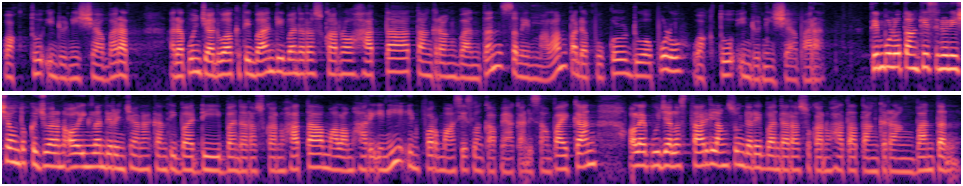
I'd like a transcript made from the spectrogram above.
waktu Indonesia Barat. Adapun jadwal ketibaan di Bandara Soekarno-Hatta, Tangerang, Banten, Senin malam pada pukul 20 waktu Indonesia Barat. Tim bulu tangkis Indonesia untuk kejuaraan All England direncanakan tiba di Bandara Soekarno-Hatta malam hari ini. Informasi selengkapnya akan disampaikan oleh Puja Lestari langsung dari Bandara Soekarno-Hatta, Tangerang, Banten.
